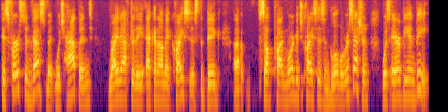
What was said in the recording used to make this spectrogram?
his first investment, which happened right after the economic crisis, the big uh, subprime mortgage crisis and global recession, was Airbnb,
